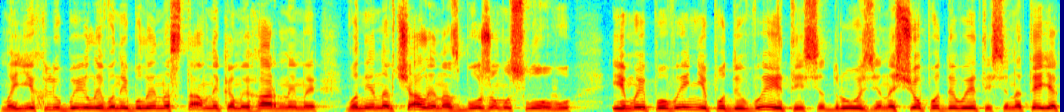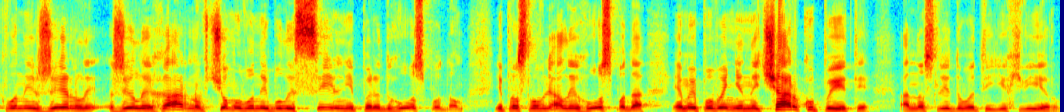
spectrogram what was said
Ми їх любили, вони були наставниками гарними, вони навчали нас Божому Слову. І ми повинні подивитися, друзі, на що подивитися? На те, як вони жили, жили гарно, в чому вони були сильні перед Господом і прославляли Господа. І ми повинні не чарку пити, а наслідувати їх віру,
